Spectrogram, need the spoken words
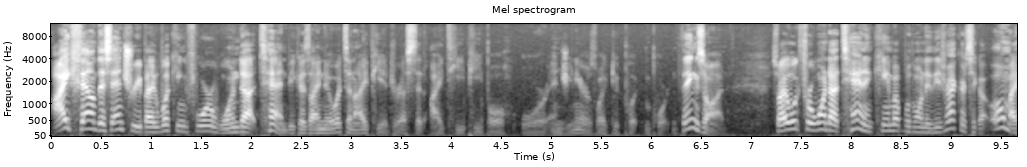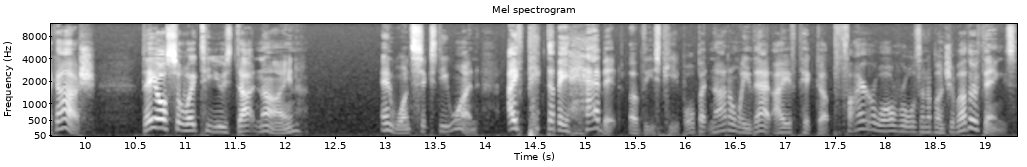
I found this entry by looking for 1.10 because I know it's an IP address that IT people or engineers like to put important things on. So I looked for 1.10 and came up with one of these records. I go, oh my gosh, they also like to use .9 and 161. I've picked up a habit of these people, but not only that, I have picked up firewall rules and a bunch of other things.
